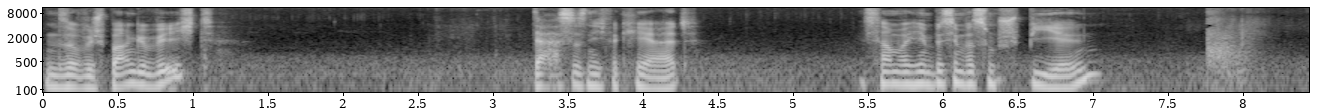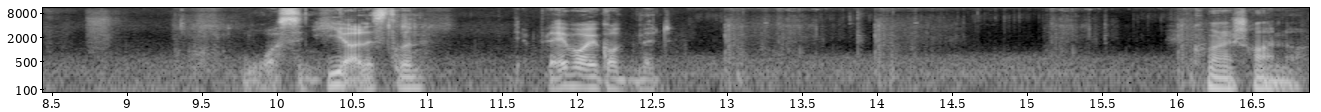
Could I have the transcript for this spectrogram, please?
so, wir sparen Gewicht. Das ist nicht verkehrt. Jetzt haben wir hier ein bisschen was zum Spielen. Oh, was ist denn hier alles drin? Playboy kommt mit. Guck mal, der Schrein noch.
